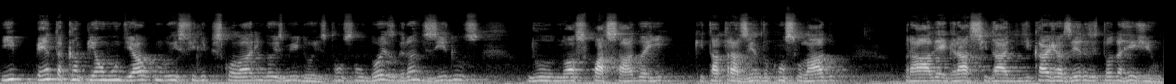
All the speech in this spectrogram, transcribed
e pentacampeão mundial com Luiz Felipe Scolari em 2002. Então são dois grandes ídolos do nosso passado aí que está trazendo o consulado para alegrar a cidade de Cajazeiras e toda a região.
